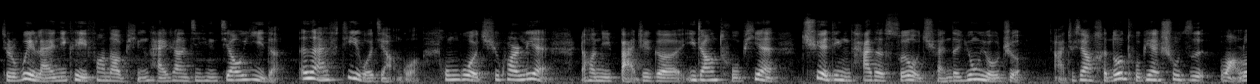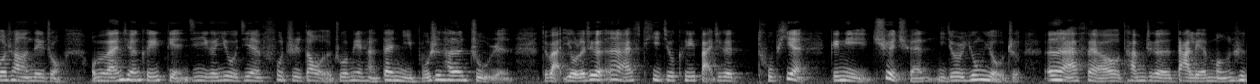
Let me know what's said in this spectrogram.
就是未来你可以放到平台上进行交易的 NFT。我讲过，通过区块链，然后你把这个一张图片确定它的所有权的拥有者。啊，就像很多图片数字网络上的那种，我们完全可以点击一个右键复制到我的桌面上，但你不是它的主人，对吧？有了这个 NFT，就可以把这个图片给你确权，你就是拥有者。NFL 他们这个大联盟是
